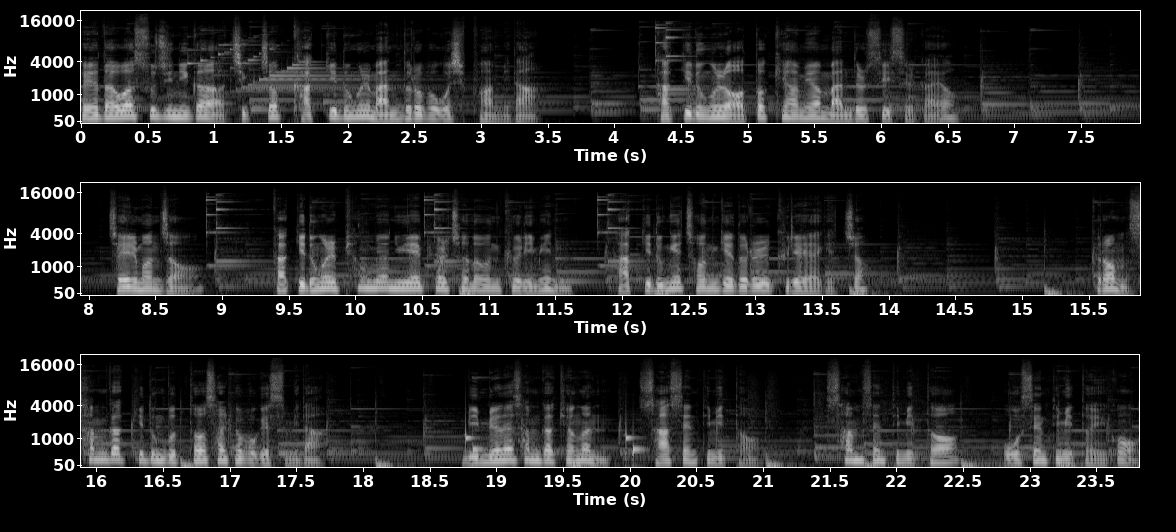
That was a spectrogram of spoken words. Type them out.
베다와 수진이가 직접 각기둥을 만들어 보고 싶어 합니다. 각기둥을 어떻게 하면 만들 수 있을까요? 제일 먼저 각기둥을 평면 위에 펼쳐 놓은 그림인 각기둥의 전개도를 그려야겠죠? 그럼 삼각기둥부터 살펴보겠습니다. 밑면의 삼각형은 4cm, 3cm, 5cm이고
